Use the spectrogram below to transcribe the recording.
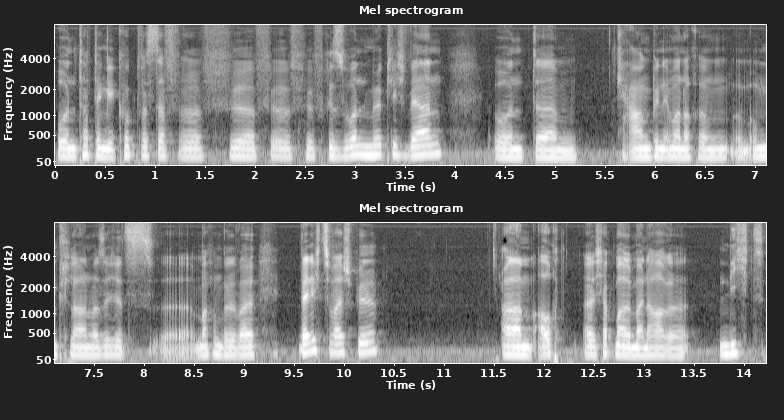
und habe dann geguckt, was da für, für, für, für Frisuren möglich wären. Und ähm, keine Ahnung, bin immer noch im, im Unklaren, was ich jetzt äh, machen will, weil wenn ich zum Beispiel ähm, auch, ich habe mal meine Haare nicht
